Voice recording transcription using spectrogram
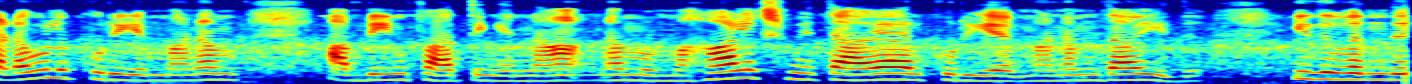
கடவுளுக்கு தாயாருக்குரிய மனம் அப்படின்னு பார்த்தீங்கன்னா நம்ம மகாலட்சுமி தாயாருக்குரிய மனம் தான் இது. இது வந்து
